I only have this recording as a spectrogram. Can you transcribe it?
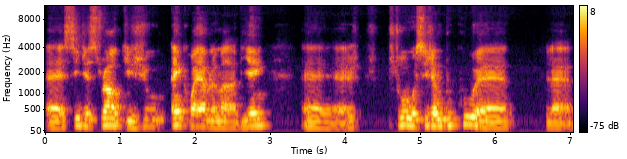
CJ Stroud qui joue incroyablement bien. je, trouve aussi, j'aime beaucoup la,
